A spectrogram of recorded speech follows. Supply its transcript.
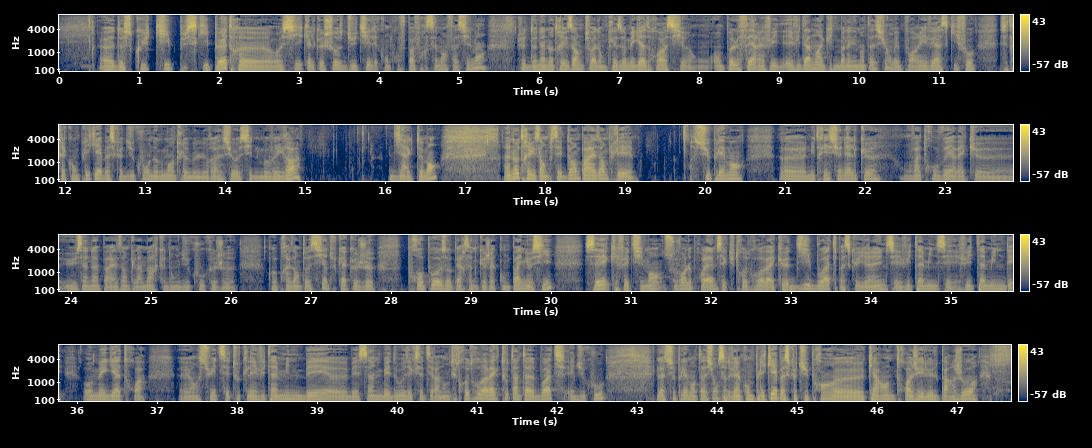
euh, de ce qui, peut être euh, aussi quelque chose d'utile et qu'on trouve pas forcément facilement. Je vais te donner un autre exemple, tu vois, donc les oméga 3, si on, peut le faire évidemment avec une bonne alimentation, mais pour arriver à ce qu'il faut, c'est très compliqué parce que du coup on augmente le, ratio aussi de mauvais gras directement. Un autre exemple, c'est dans par exemple les suppléments euh, nutritionnels que on va trouver avec euh, Usana par exemple la marque donc du coup que je représente aussi, en tout cas que je propose aux personnes que j'accompagne aussi, c'est qu'effectivement souvent le problème c'est que tu te retrouves avec 10 boîtes parce qu'il y en a une c'est vitamine C, vitamine D, oméga 3, euh, ensuite c'est toutes les vitamines B, B5, B12 etc. Donc tu te retrouves avec tout un tas de boîtes et du coup la supplémentation ça devient compliqué parce que tu prends 43 euh, gélules par jour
